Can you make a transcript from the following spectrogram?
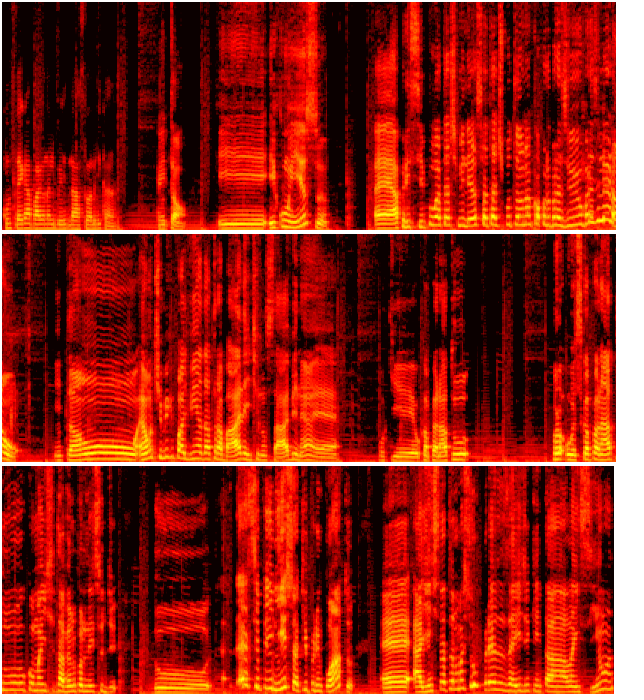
consegue a vaga na, na Sul-Americana. Então. E, e com isso, é, a princípio o Atlético Mineiro só tá disputando a Copa do Brasil e o Brasileirão. Então, é um time que pode vir a dar trabalho, a gente não sabe, né? É, porque o campeonato. Esse campeonato, como a gente tá vendo pelo início de, do. Esse início aqui, por enquanto, é, a gente tá tendo umas surpresas aí de quem tá lá em cima.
